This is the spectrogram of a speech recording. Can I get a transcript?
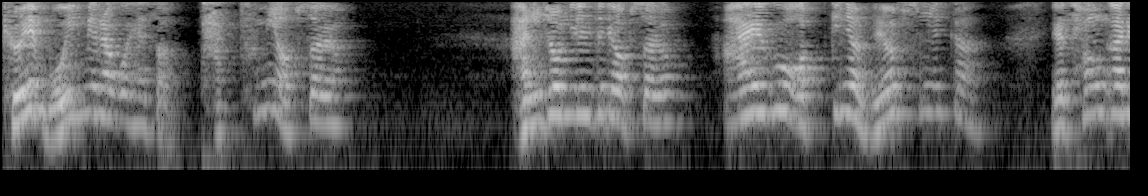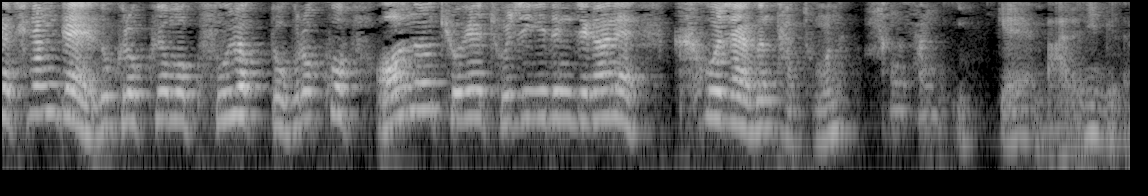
교회 모임이라고 해서 다툼이 없어요. 안 좋은 일들이 없어요. 아이고 없긴요. 왜 없습니까? 예, 성가대 찬양대도 그렇고요. 뭐 구역도 그렇고 어느 교회 조직이든지 간에 크고 작은 다툼은 항상 있게 마련입니다.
